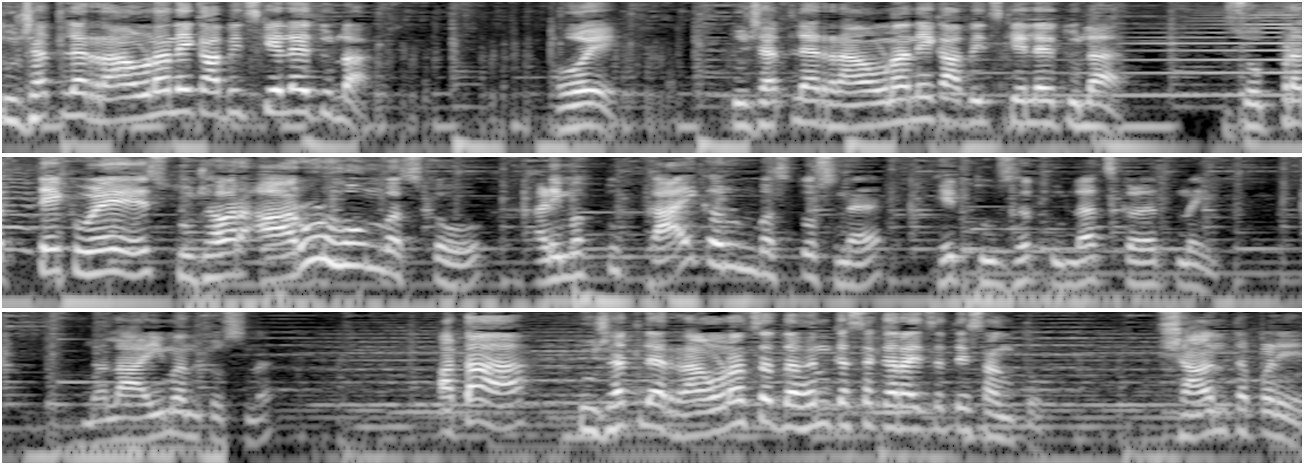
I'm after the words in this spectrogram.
तुझ्यातल्या रावणाने काबीज केलंय तुला. होय तुझ्यातल्या रावणाने काबीज केलंय तुला. जो प्रत्येक वेळेस तुझ्यावर आरूढ होऊन बसतो आणि मग तू काय करून बसतोस ना हे तुझं तुलाच कळत नाही. मला आई म्हणतोस ना आता तुझ्यातल्या रावणाचं दहन कसं करायचं ते सांगतो. शांतपणे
